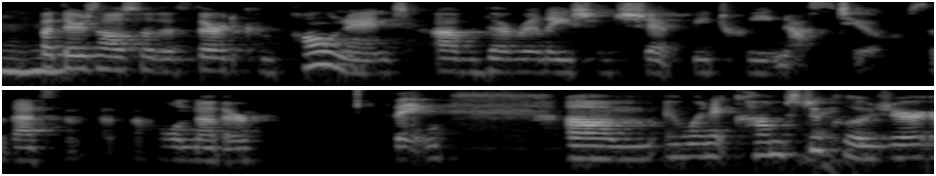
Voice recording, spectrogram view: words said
mm-hmm. but there's also the third component of the relationship between us two. So that's that's a whole nother thing. Um, and when it comes to closure,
